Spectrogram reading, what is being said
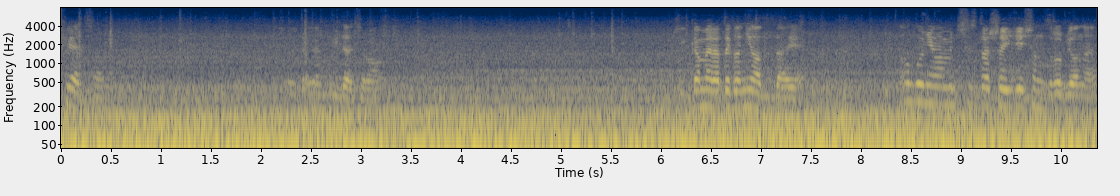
Świecą. Czyli tak jak widać, o. Kamera tego nie oddaje. Ogólnie mamy 360 zrobione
